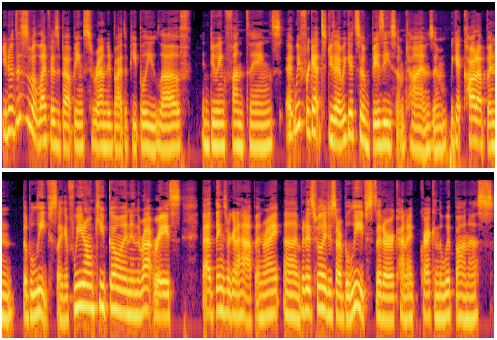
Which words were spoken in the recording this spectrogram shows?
you know, this is what life is about being surrounded by the people you love and doing fun things. We forget to do that. We get so busy sometimes and we get caught up in the beliefs. Like if we don't keep going in the rat race, bad things are going to happen, right? Uh, but it's really just our beliefs that are kind of cracking the whip on us.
